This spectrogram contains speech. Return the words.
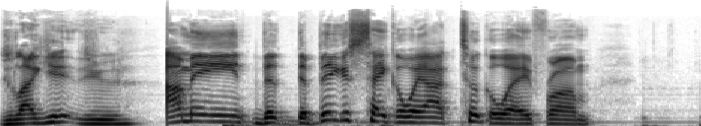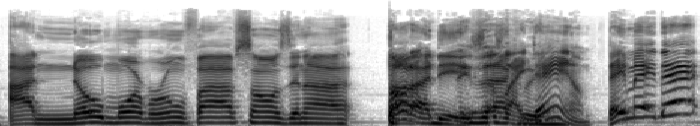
Did you like it? Did you I mean, the the biggest takeaway I took away from I know more Maroon Five songs than I thought I did. I was Exactly. like, damn, they made that.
